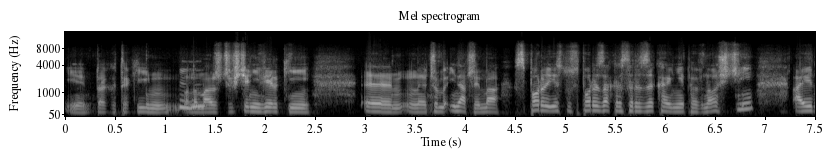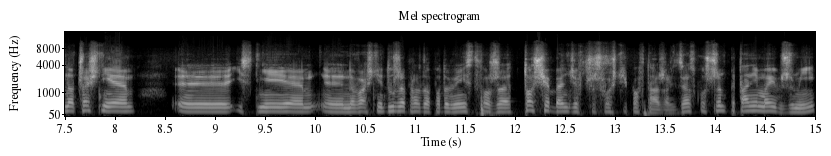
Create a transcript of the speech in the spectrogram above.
I tak, taki, ono mhm. ma rzeczywiście niewielki, czy inaczej, ma spory, jest tu spory zakres ryzyka i niepewności, a jednocześnie y, istnieje y, no właśnie duże prawdopodobieństwo, że to się będzie w przyszłości powtarzać. W związku z czym pytanie moje brzmi,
